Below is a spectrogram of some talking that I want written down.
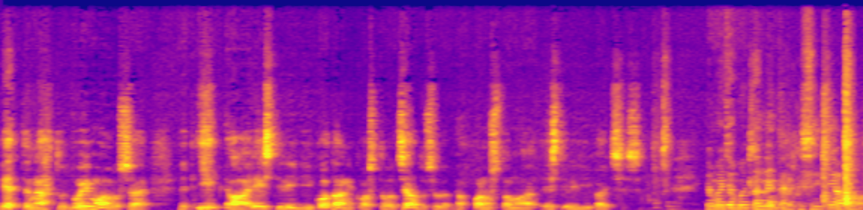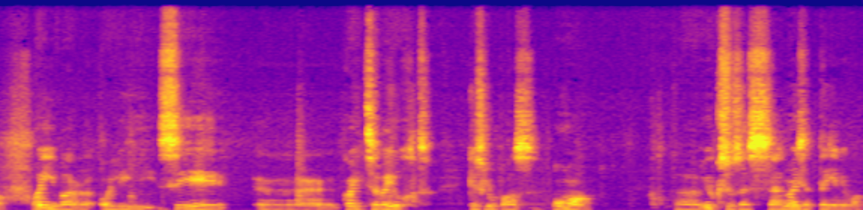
ette nähtud võimaluse, et iga Eesti riigi kodanik vastavalt seadusele peab panustama Eesti riigikaitsesse ja tea, ma ütlen nendele, kes ei tea, Aivar oli see äh, kaitseväe juht, kes lubas oma äh, üksusesse naised teenima.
